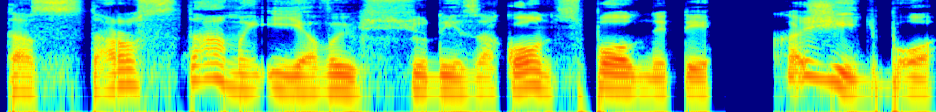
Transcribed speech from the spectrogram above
та з старостами і явив сюди закон сповнити. Кажіть бо.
